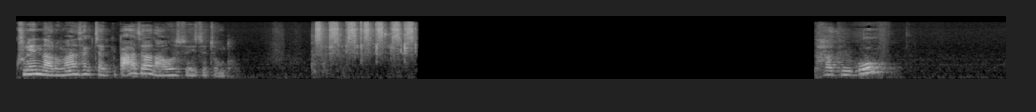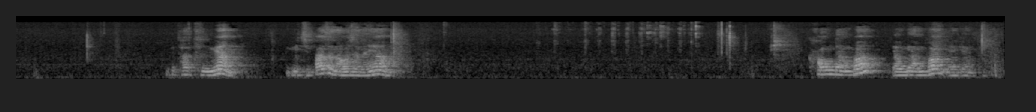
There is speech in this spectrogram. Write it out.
구렛나루만 살짝 빠져나올 수 있을 정도. 다 들고 다 들면 이게 지금 빠져나오잖아요. 가운데 한 번, 여기 한 번, 여기 한 번.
